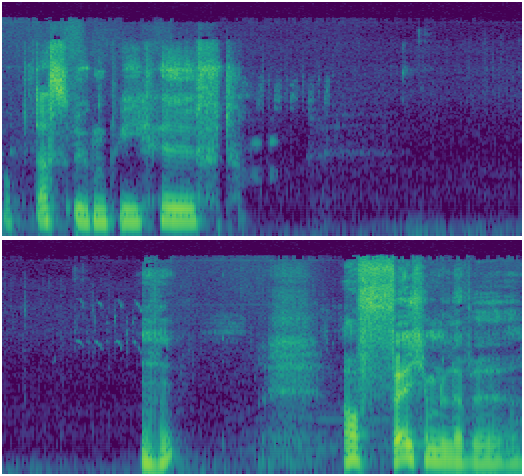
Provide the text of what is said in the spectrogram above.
Ob das irgendwie hilft. Mhm. Auf welchem Level?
